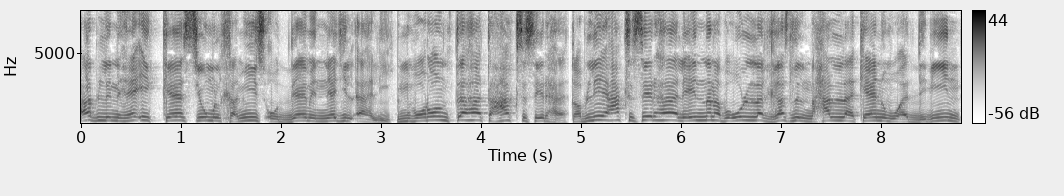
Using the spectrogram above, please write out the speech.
قبل نهائي الكاس يوم الخميس قدام النادي الأهلي. المباراة انتهت عكس سيرها. طب ليه عكس سيرها؟ لأن أنا بقول لك غزل المحلة كانوا مقدمين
